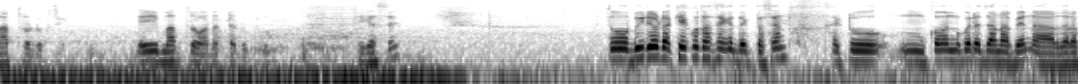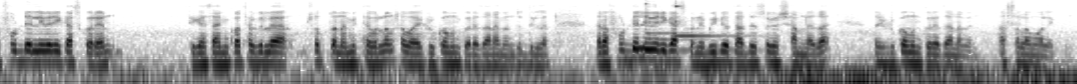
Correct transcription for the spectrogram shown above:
মাত্র ঢুকছে। এই মাত্র অর্ডারটা ঢুকলো। ঠিক আছে? তো ভিডিওটা কে কোথা থেকে দেখতেছেন, একটু কমেন্ট করে জানাবেন। আর যারা ফুড ডেলিভারি কাজ করেন, ঠিক আছে, আমি কথাগুলো সত্য না মিথ্যা বললাম, সবাই একটু কমেন্ট করে জানাবেন। যদি যারা ফুড ডেলিভারি কাজ করেন, ভিডিও তাদের চোখের সামনে যায় একটু কমেন্ট করে জানাবেন। আসসালামু আলাইকুম।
